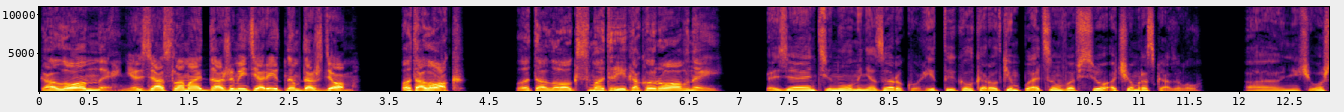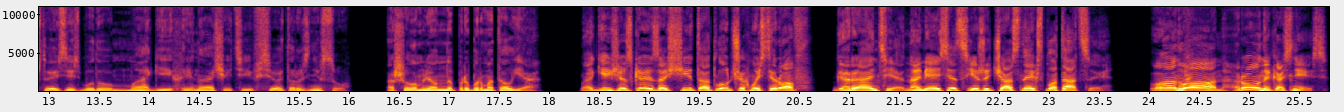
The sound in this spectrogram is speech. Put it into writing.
Колонны! Нельзя сломать даже метеоритным дождем! Потолок! Потолок, смотри, какой ровный! Хозяин тянул меня за руку и тыкал коротким пальцем во все, о чем рассказывал. «А ничего, что я здесь буду магией хреначить и все это разнесу?» — ошеломленно пробормотал я. «Магическая защита от лучших мастеров! Гарантия на месяц ежечасной эксплуатации! Вон-вон, руны коснись!»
